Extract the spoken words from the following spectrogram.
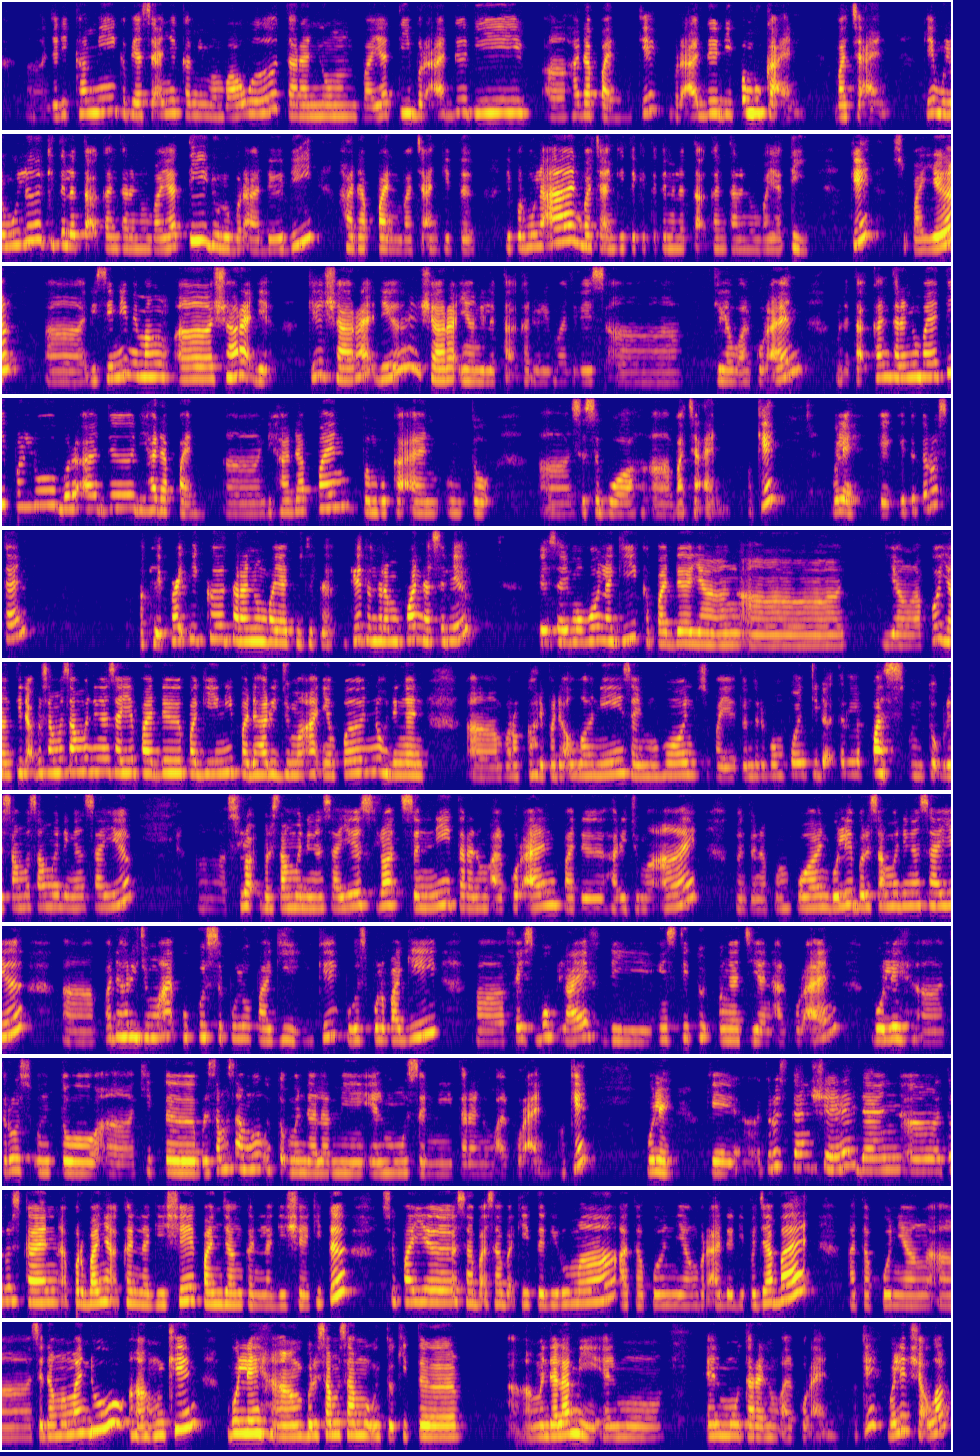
jadi kami kebiasaannya kami membawa taranum bayati berada di uh, hadapan okey? Berada di pembukaan bacaan. Okey mula-mula kita letakkan taranum bayati dulu berada di hadapan bacaan kita. Di permulaan bacaan kita kita kena letakkan taranum bayati okey? Supaya uh, di sini memang uh, syarat dia Okay, syarat dia, syarat yang diletakkan oleh majlis uh, tilawah Al-Quran meletakkan Taranum Bayati perlu berada di hadapan, uh, di hadapan pembukaan untuk uh, sesebuah uh, bacaan. Okay, boleh? Okay, kita teruskan. Okay, praktikal Taranum Bayati kita. Okay, tuan-tuan dan puan dah sedia? Okay, saya mohon lagi kepada yang uh, yang apa yang tidak bersama-sama dengan saya pada pagi ini pada hari Jumaat yang penuh dengan uh, barakah daripada Allah ni saya mohon supaya tuan-tuan puan tidak terlepas untuk bersama-sama dengan saya. Uh, slot bersama dengan saya slot seni Taranum Al-Quran pada hari Jumaat. Tuan-tuan puan boleh bersama dengan saya uh, pada hari Jumaat pukul 10 pagi okey? Pukul 10 pagi uh, Facebook live di Institut Pengajian Al-Quran boleh uh, terus untuk uh, kita bersama-sama untuk mendalami ilmu seni Taranum Al-Quran. Okey? Boleh. Okey, uh, teruskan share dan uh, teruskan uh, perbanyakkan lagi share, panjangkan lagi share kita supaya sahabat-sahabat kita di rumah ataupun yang berada di pejabat ataupun yang uh, sedang memandu uh, mungkin boleh uh, bersama-sama untuk kita uh, mendalami ilmu ilmu Taranum Al-Quran. Okey, boleh insya-Allah.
